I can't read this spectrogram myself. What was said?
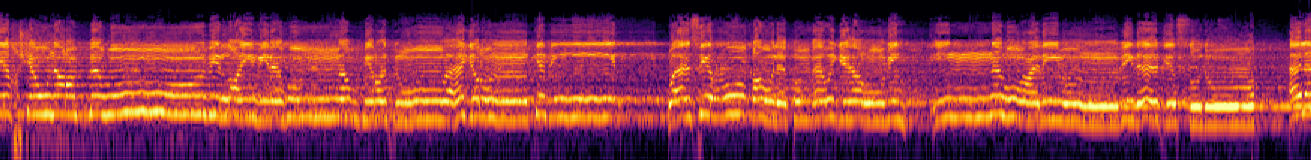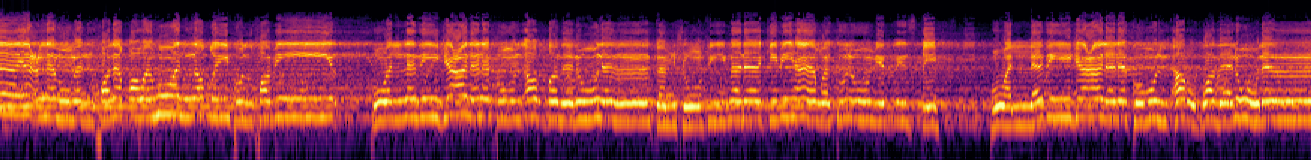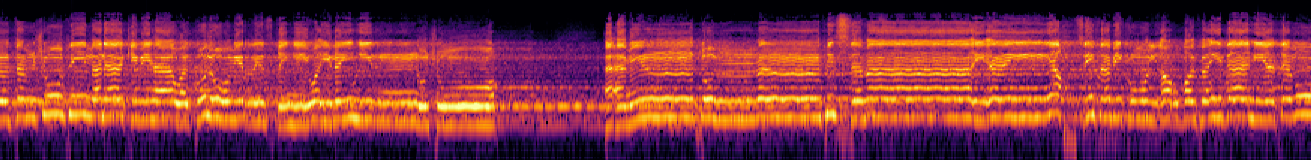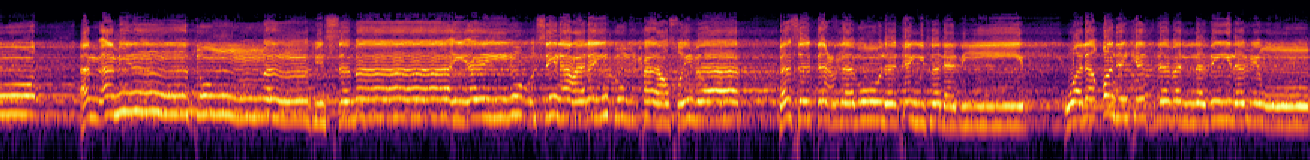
مغفرة وأجر كبير. وأسروا قولكم أو اجهروا به إنه عليم بذات الصدور. ألا يعلم من خلق وهو اللطيف الخبير. هو الذي جعل لكم الأرض ذلولا فامشوا في مناكبها وكلوا من رزقه. هو الذي جعل لكم الأرض ذلولا فامشوا في مناكبها وكلوا من رزقه وإليه النشور. أأمنتم من في السماء أن يخسف بكم الأرض فإذا هي تمور؟ أم أمنتم من في السماء أن يرسل عليكم حاصبا فستعلمون كيف نذير. ولقد كذب الذين من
